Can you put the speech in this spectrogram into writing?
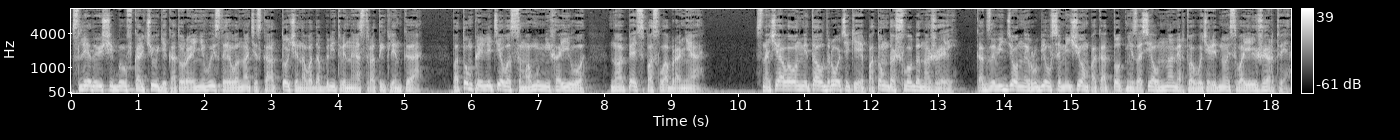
Следующий был в кольчуге, которая не выстояла натиска отточенного до бритвенной остроты клинка. Потом прилетела самому Михаилу, но опять спасла броня. Сначала он метал дротики, потом дошло до ножей – как заведенный рубился мечом, пока тот не засел намертво в очередной своей жертве.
